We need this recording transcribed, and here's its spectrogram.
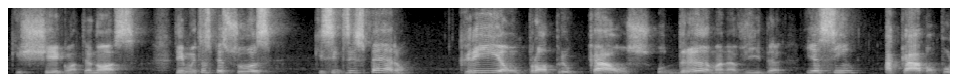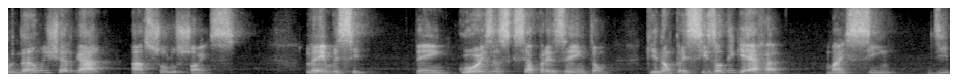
que chegam até nós. Tem muitas pessoas que se desesperam, criam o próprio caos, o drama na vida e assim acabam por não enxergar as soluções. Lembre-se, tem coisas que se apresentam que não precisam de guerra, mas sim de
